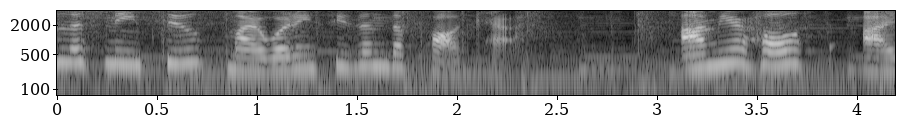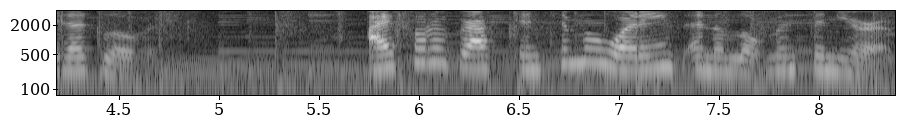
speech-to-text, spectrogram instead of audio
listening to My Wedding Season, the podcast. I'm your host, Aida Glowik. I photograph intimate weddings and elopements in Europe.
